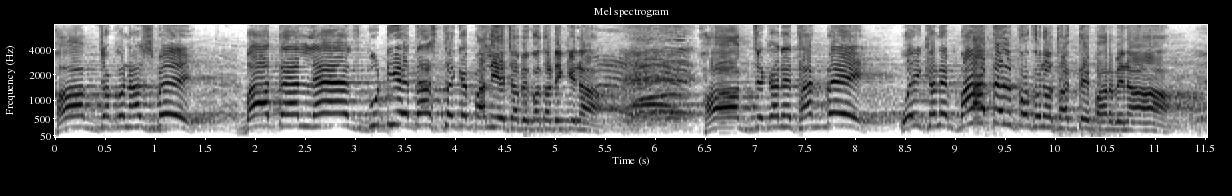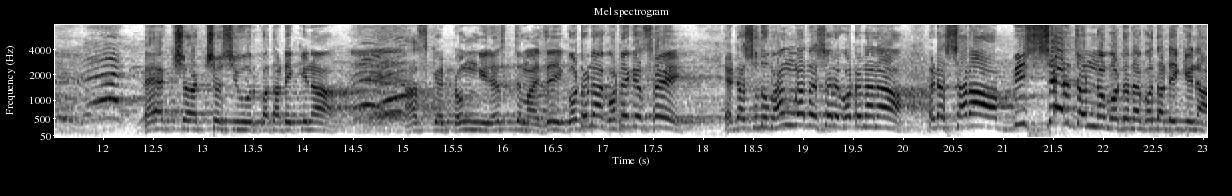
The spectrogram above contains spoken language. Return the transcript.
হক যখন আসবে বাতিল লেজ গুটিয়ে দেশ থেকে পালিয়ে যাবে কথাটি কিনা? হক যেখানে থাকবে, ওইখানে বাতিল কখনো থাকতে পারবে না। একশো একশো শিউর, কথা ঠিক কিনা? আজকে টঙ্গির ইস্তেমায় যেই ঘটনা ঘটে গেছে, এটা শুধু বাংলাদেশের ঘটনা না, এটা সারা বিশ্বের জন্য ঘটনা, কথা ঠিক কিনা?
